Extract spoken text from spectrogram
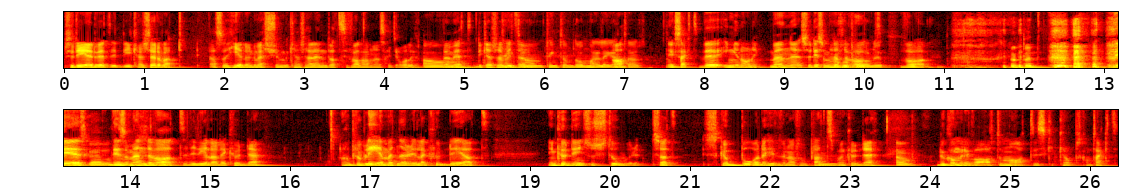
Så det, du vet, det kanske hade varit, alltså hela universum kanske hade ändrats ifall han hade sagt ja liksom. ja. Vem vet? Det kanske hade blivit Tänkte en... om, tänkte om de hade legat Ja. där. Exakt, vi har ingen aning. Men eh, så det som De hände var nu. att... Var, öppet. Det, det som hände var att vi delade kudde. Och problemet när du delar kudde är att en kudde är inte så stor. Så att ska båda huvudena få plats på en kudde, Ja. då kommer det vara automatisk kroppskontakt.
